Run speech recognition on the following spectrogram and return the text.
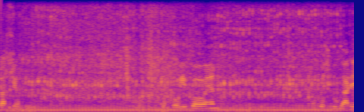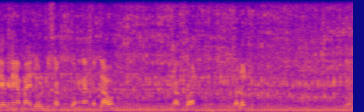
poblasyon. Kugi ko yan Bagus ko area kanya may idol bisa ko. Bisa kuan balot. Ya.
